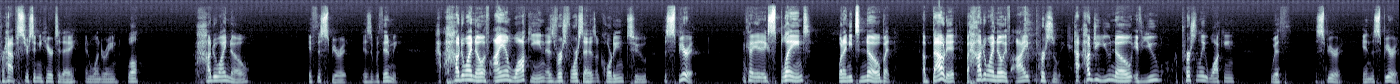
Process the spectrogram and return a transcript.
Perhaps you're sitting here today and wondering, well, how do I know if the Spirit is within me? H- how do I know if I am walking, as verse 4 says, according to the Spirit? Okay, it explained what I need to know, but about it, but how do I know if I personally, how, how do you know if you are personally walking with the Spirit, in the Spirit?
